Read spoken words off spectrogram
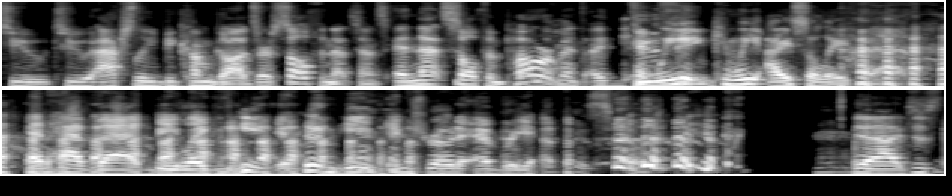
to to actually become gods ourselves in that sense, and that self empowerment. I Can we think can we isolate that and have that be like the, the intro to every episode? yeah it just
